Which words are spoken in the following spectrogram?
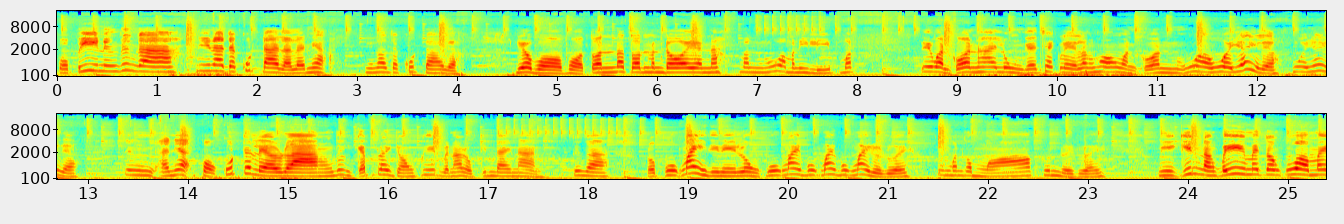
พอปีหนึ่งซึ่งก็นี่น่าจะคุดได้แล้วแหละเนี่ย นี่น่าจะคุดได้เลยเดี๋ยวพอพอต้นถ้าต้นมันดอยอะนะมันหัวมันอีหลีบหมดนี่วันก่อนให้ลุงแกเช็คเลยลังห้องวันก่อนวัววัวใหญ่เลยวัวใหญ่เลยซึ่งอันเนี้ยปอกกุดได้แล้วรางซึ่งเก็บได้จองกรีดวันนั้นเรากินได้นานซึ่งอะเราปลูกไม้ทีนี้ลงปลูกไม้ปลูกไม้ปลูกไม้เรื่อยๆซึ่งมันก็มากขึ้นเรื่อยๆมีกินทั้งปีไม่ต้องกลัวไม่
